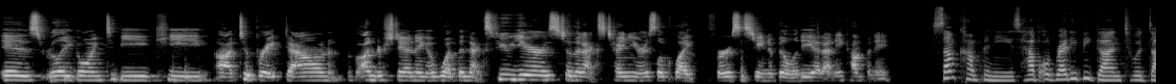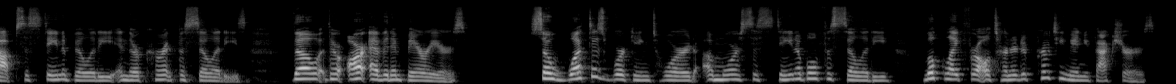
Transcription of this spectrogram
is really going to be key uh, to break down understanding of what the next few years to the next 10 years look like for sustainability at any company. Some companies have already begun to adopt sustainability in their current facilities, though there are evident barriers. So, what does working toward a more sustainable facility look like for alternative protein manufacturers?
